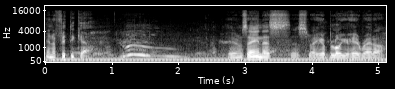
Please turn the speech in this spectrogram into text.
and a 50 cal. You know what I'm saying? That's that's right here. Blow your head right off.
